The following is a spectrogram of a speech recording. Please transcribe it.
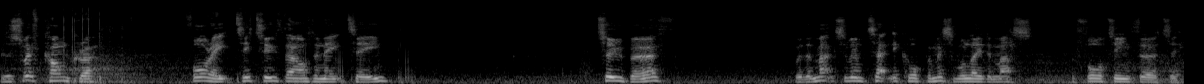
is a Swift Conqueror 480 2018 two berth with a maximum technical permissible laden mass of 1430.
